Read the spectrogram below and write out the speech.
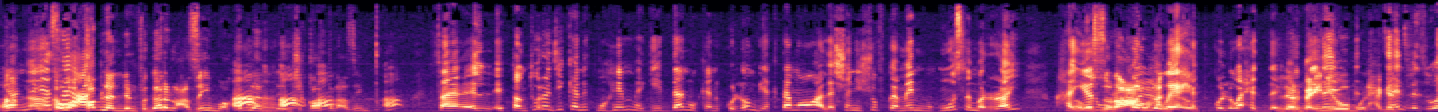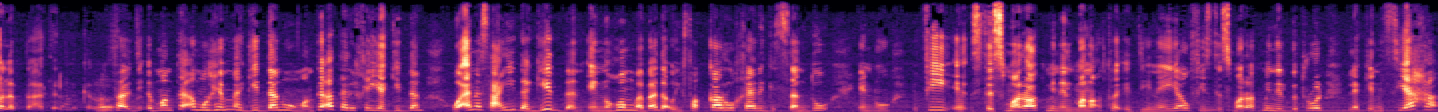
آه. يعني هي هو ساعة. قبل الانفجار العظيم وقبل آه، الانشقاق آه. العظيم. آه. فالطنطوره دي كانت مهمة جدا وكانوا كلهم بيجتمعوا علشان يشوفوا كمان موسم الري والزراعة كل واحد كل واحد ال 40 زي- يوم والحاجات دي. المزولة بتاعت الكلام فدي منطقة مهمة جدا ومنطقة تاريخية جدا وأنا سعيدة جدا إن هم بدأوا يفكروا خارج الصندوق إنه في استثمارات من المناطق الدينية وفي استثمارات من البترول لكن السياحة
